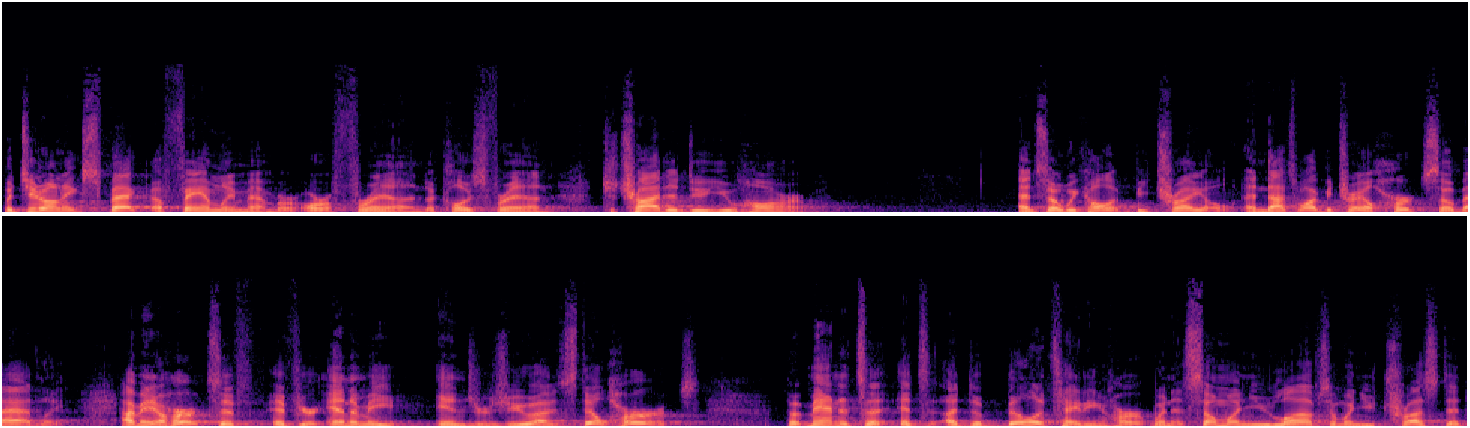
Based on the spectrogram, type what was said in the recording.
But you don't expect a family member or a friend, a close friend, to try to do you harm. And so we call it betrayal. And that's why betrayal hurts so badly. I mean, it hurts if, if your enemy injures you, uh, it still hurts. But man, it's a, it's a debilitating hurt when it's someone you love, someone you trusted,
